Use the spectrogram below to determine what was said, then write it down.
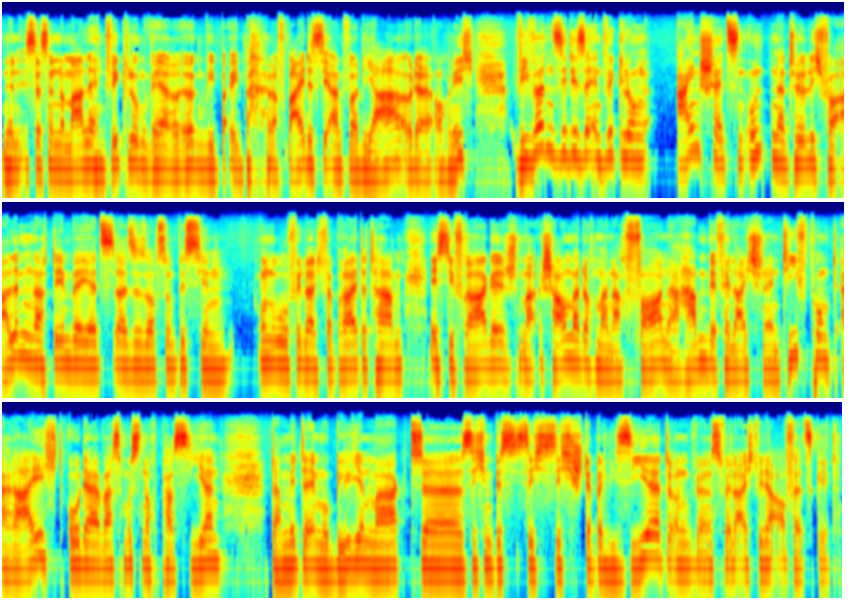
eine, ist das eine normale Entwicklung? Wäre irgendwie auf beides die Antwort ja oder auch nicht. Wie würden Sie diese Entwicklung einschätzen und natürlich vor allem, nachdem wir jetzt also so ein bisschen Unruhe vielleicht verbreitet haben, ist die Frage, schauen wir doch mal nach vorne. Haben wir vielleicht schon einen Tiefpunkt erreicht oder was muss noch passieren, damit der Immobilienmarkt äh, sich ein bisschen sich, sich stabilisiert und es vielleicht wieder aufwärts geht?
